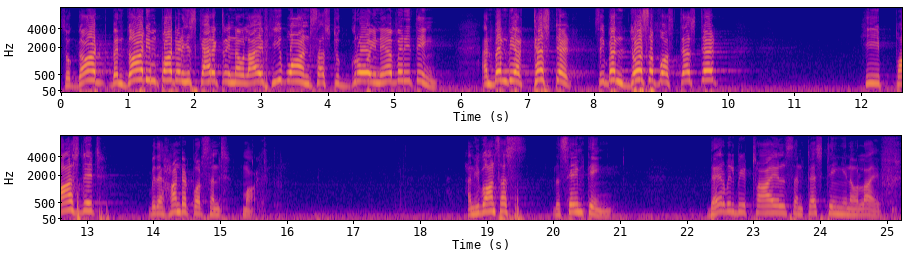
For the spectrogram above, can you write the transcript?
So, God, when God imparted His character in our life, He wants us to grow in everything. And when we are tested, see, when Joseph was tested, he passed it with a 100% mark. And He wants us the same thing. There will be trials and testing in our life,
